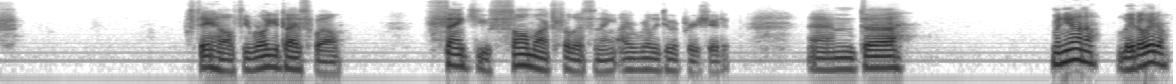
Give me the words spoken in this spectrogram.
Stay healthy. Roll your dice well. Thank you so much for listening. I really do appreciate it. And uh, mañana, later, later.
